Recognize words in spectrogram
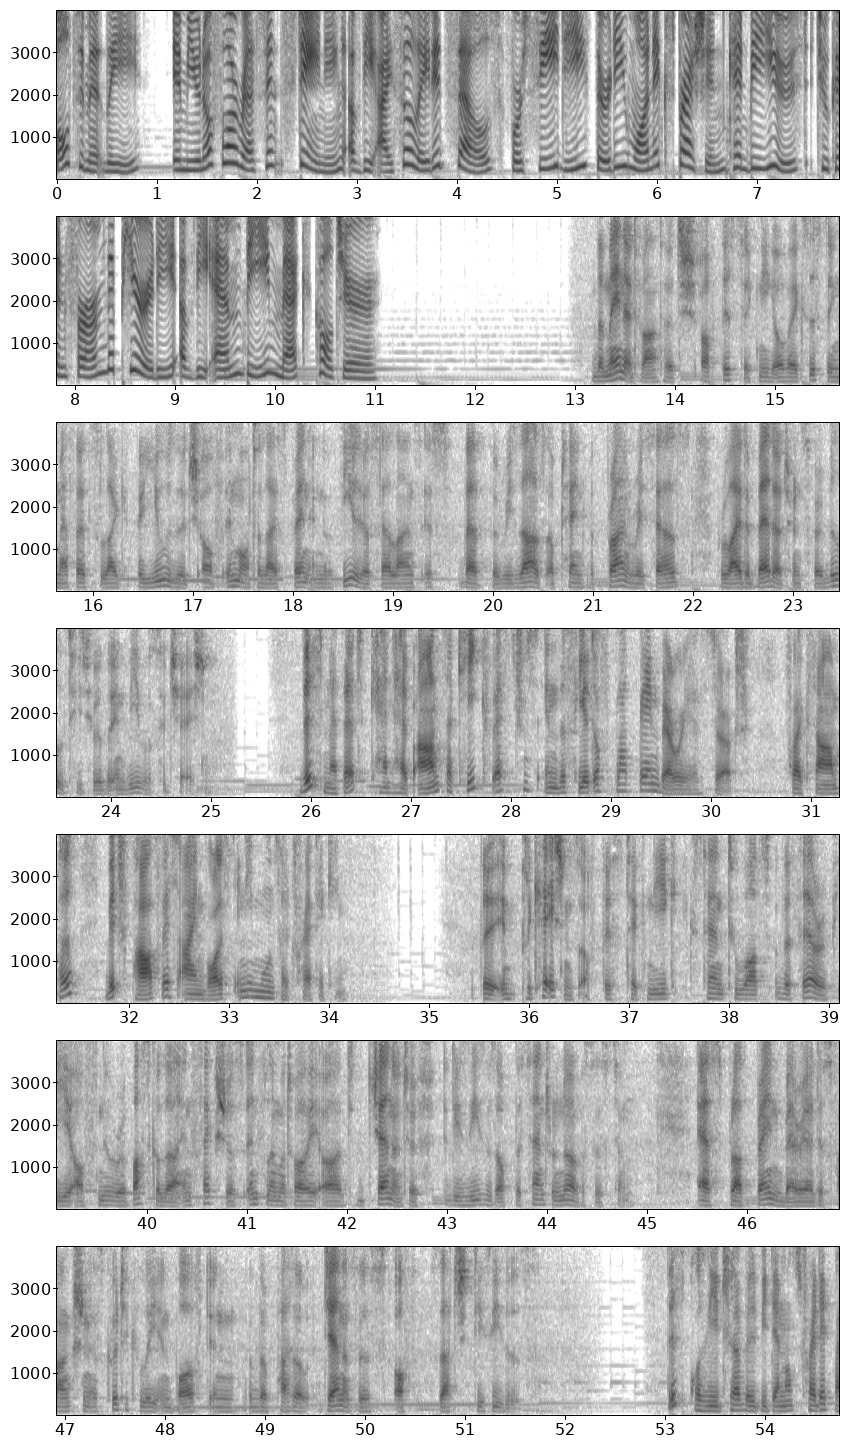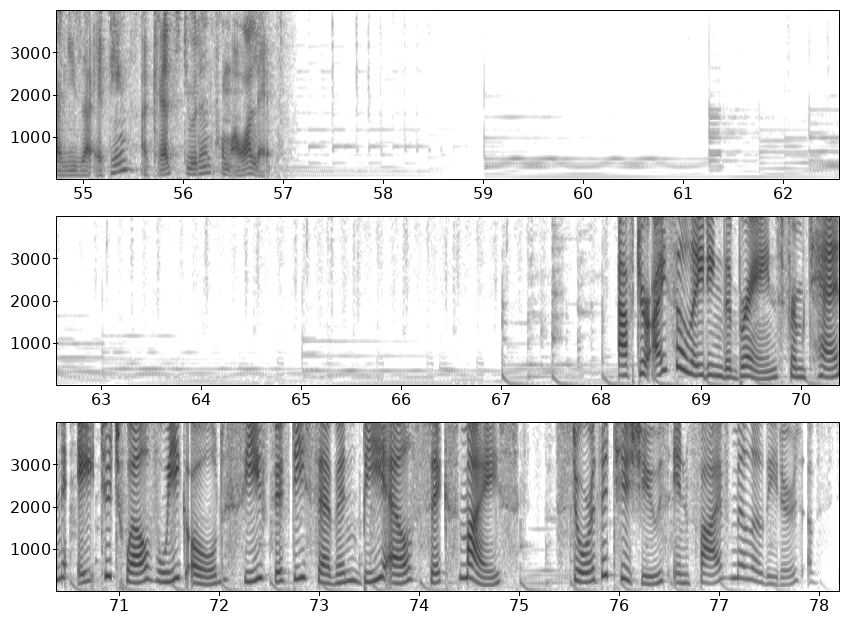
Ultimately, immunofluorescent staining of the isolated cells for CD31 expression can be used to confirm the purity of the MB-MEC culture. The main advantage of this technique over existing methods like the usage of immortalized brain endothelial cell lines is that the results obtained with primary cells provide a better transferability to the in vivo situation. This method can help answer key questions in the field of blood-brain barrier research. For example, which pathways are involved in immune cell trafficking? The implications of this technique extend towards the therapy of neurovascular, infectious, inflammatory or degenerative diseases of the central nervous system, as blood-brain barrier dysfunction is critically involved in the pathogenesis of such diseases. This procedure will be demonstrated by Lisa Epping, a grad student from our lab. After isolating the brains from 10 8 to 12 week old C57BL6 mice, store the tissues in 5 milliliters of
